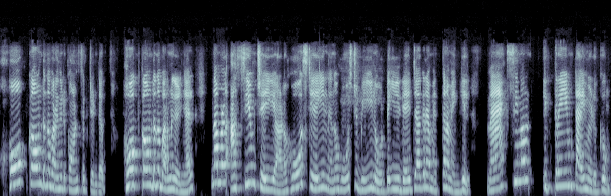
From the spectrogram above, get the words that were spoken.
ഹോപ്പ് കൗണ്ട് എന്ന് പറയുന്ന ഒരു കോൺസെപ്റ്റ് ഉണ്ട്. ഹോപ്പ് കൗണ്ട് എന്ന് പറഞ്ഞു കഴിഞ്ഞാൽ നമ്മൾ അസ്യൂം ചെയ്യുകയാണ് ഹോസ്റ്റ് എയിൽ നിന്ന് ഹോസ്റ്റ് ബിയിലോട്ട് ഈ ഡേറ്റാഗ്രാം എത്തണമെങ്കിൽ മാക്സിമം ഇത്രയും ടൈം എടുക്കും.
